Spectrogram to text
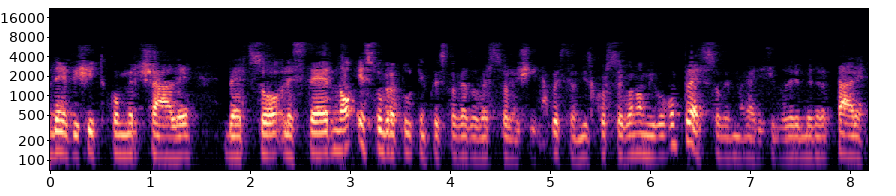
deficit commerciale verso l'esterno e soprattutto in questo caso verso la Cina. Questo è un discorso economico complesso che magari si potrebbe trattare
